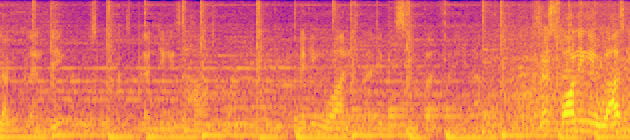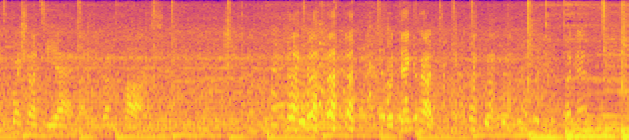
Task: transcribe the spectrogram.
like blending, obviously, because blending is a hard one. Making wine is relatively simple for Hina. Just warning you, we'll ask you a question at the end, like you can't pass. but take that. okay?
